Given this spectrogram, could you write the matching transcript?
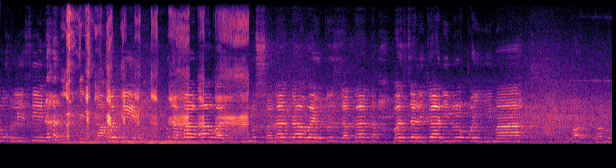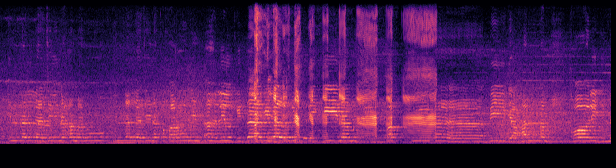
مخلصين له الدين. حنفاء ويقيموا الصلاة ويؤتوا الزكاة وذلك دين القيمة وإن الذين آمنوا إن الذين كفروا من أهل الكتاب والمشركين. منفقين جهنم خالدين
